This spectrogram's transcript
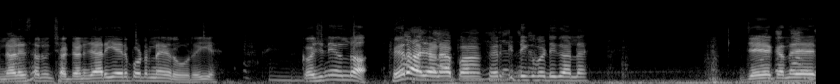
ਨਾਲੇ ਸਾਨੂੰ ਛੱਡਣ ਜਾ ਰਹੀ ਹੈ 에어ਪੋਰਟ ਨਾਲੇ ਰੋ ਰਹੀ ਹੈ। ਕੁਝ ਨਹੀਂ ਹੁੰਦਾ ਫਿਰ ਆ ਜਾਣਾ ਆਪਾਂ ਫਿਰ ਕਿੱਡੀ ਕੁ ਵੱਡੀ ਗੱਲ ਹੈ। ਜੇ ਕਹਿੰਦੇ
